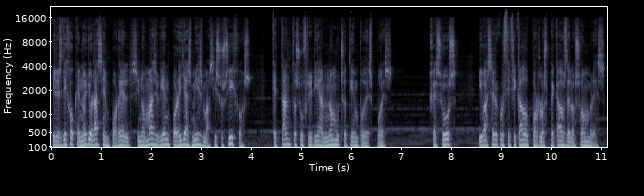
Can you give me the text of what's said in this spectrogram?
y les dijo que no llorasen por él, sino más bien por ellas mismas y sus hijos, que tanto sufrirían no mucho tiempo después. Jesús iba a ser crucificado por los pecados de los hombres.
